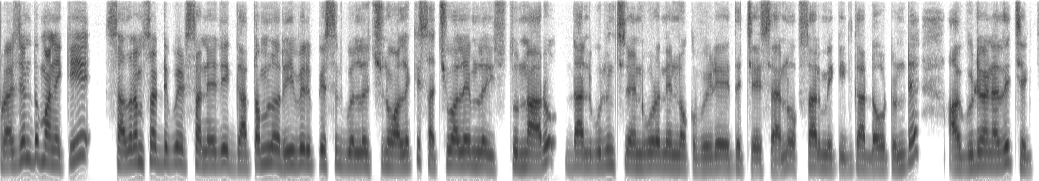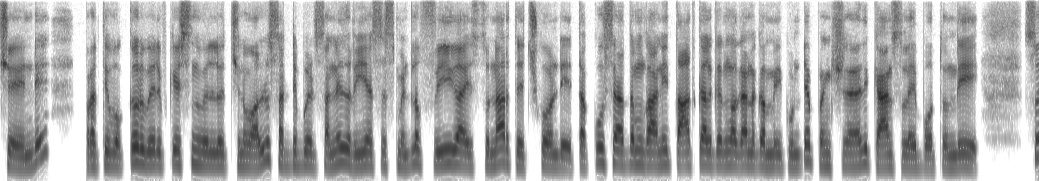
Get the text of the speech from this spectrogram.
present మనకి సదరం సర్టిఫికేట్స్ అనేది గతంలో రీవెరిఫికేషన్ వెళ్ళొచ్చిన వాళ్ళకి సచివాలయంలో ఇస్తున్నారు. దాని గురించి నేను కూడా నేను ఒక వీడియో అయితే చేశాను. ఒకసారి మీకు ఇంకా డౌట్ ఉంటే ఆ వీడియో అనేది చెక్ చేయండి. ప్రతి ఒక్కరు వెరిఫికేషన్ వెళ్ళొచ్చిన వాళ్ళు సర్టిఫికేట్స్ అనేది రీఅసెస్మెంట్లో ఫ్రీగా ఇస్తున్నారు. తెచ్చుకోండి. తక్కువ శాతం కానీ తాత్కాలికంగా కనుక మీకుంటే పెన్షన్ అనేది క్యాన్సిల్ అయిపోతుంది. సో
